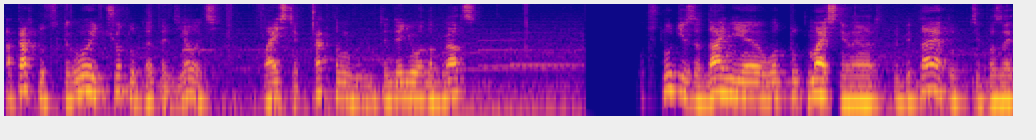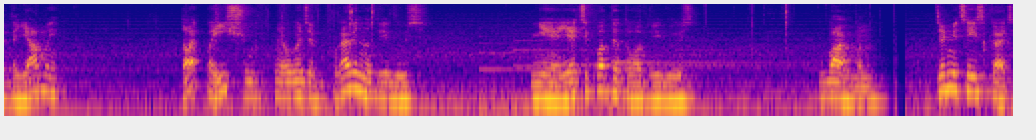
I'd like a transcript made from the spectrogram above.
А как тут строить? Что тут это делать? Мастер, как там до него добраться? Студии задание. Вот тут мастер, наверное, тут обитает. Тут типа за этой ямой. Давай поищем. Я вроде правильно двигаюсь. Не, я типа от этого двигаюсь. Бармен. Где мне тебя искать?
